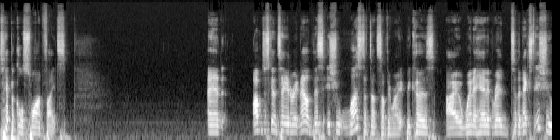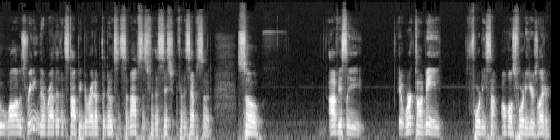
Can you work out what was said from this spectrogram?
typical Swan fights. And I'm just going to tell you right now, this issue must have done something right because I went ahead and read to the next issue while I was reading them rather than stopping to write up the notes and synopsis for this issue, for this episode. So obviously, it worked on me. Forty some, almost forty years later.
